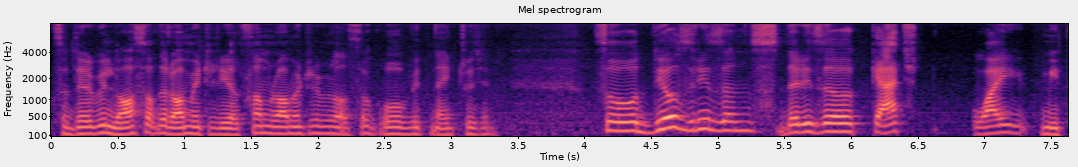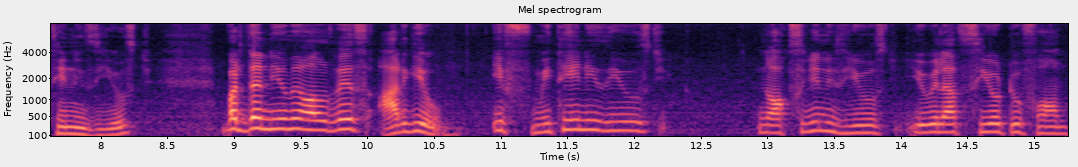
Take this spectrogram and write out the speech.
So, there will be loss of the raw material some raw material will also go with nitrogen. So, those reasons there is a catch why methane is used, but then you may always argue if methane is used and oxygen is used you will have CO2 formed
